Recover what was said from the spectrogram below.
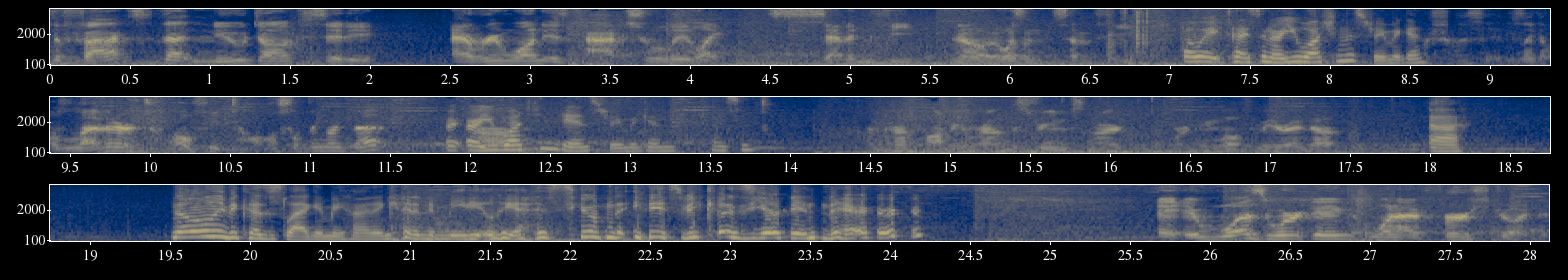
The fact that New Donk City, everyone is actually like seven feet. No, it wasn't seven feet. Oh wait, Tyson, are you watching the stream again? What was it? It was like 11 or 12 feet tall, something like that. Are, are you Um, watching Dan's stream again, Tyson? I'm not popping around. The streams aren't working well for me right now. Ah. Not only because it's lagging behind again, and immediately I assume that it's because you're in there. Hey, it was working when I first joined it.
